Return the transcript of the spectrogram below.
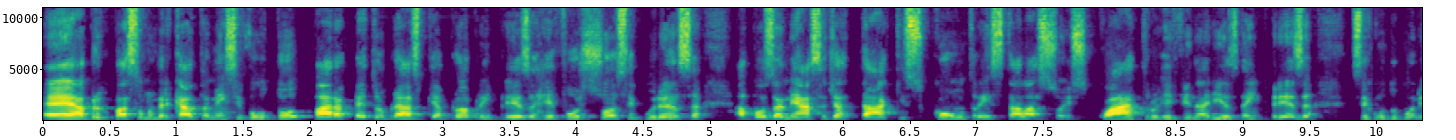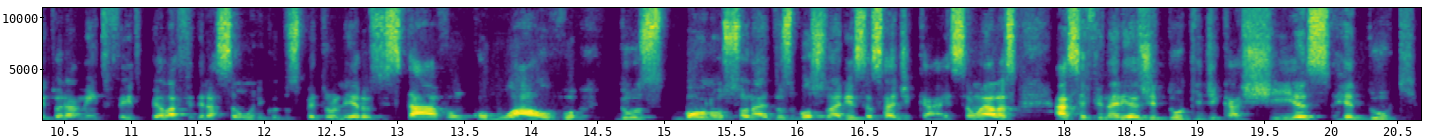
É, a preocupação no mercado também se voltou para a Petrobras, porque a própria empresa reforçou a segurança após a ameaça de ataques contra instalações. Quatro refinarias da empresa, segundo o monitoramento feito pela Federação Única dos Petroleiros, estavam como alvo dos, dos bolsonaristas radicais. São elas as refinarias de Duque de Caxias, Reduc,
